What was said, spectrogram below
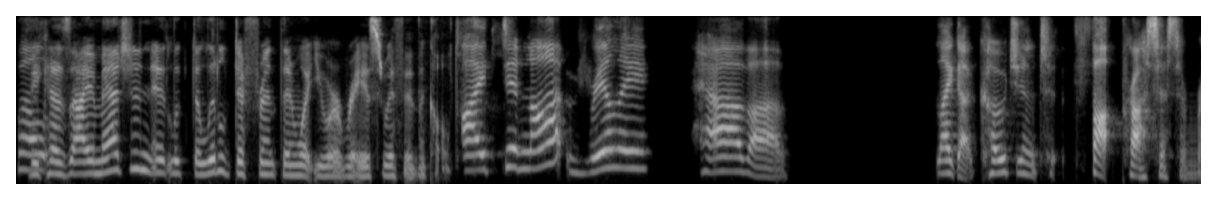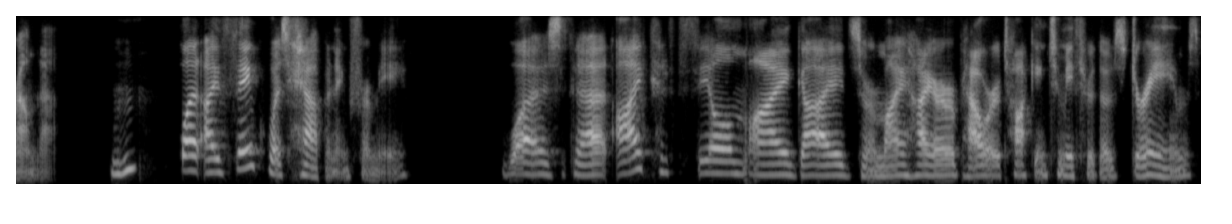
Well, because I imagine it looked a little different than what you were raised with in the cult. I did not really have a like a cogent thought process around that. Mm-hmm. What I think was happening for me was that I could feel my guides or my higher power talking to me through those dreams.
